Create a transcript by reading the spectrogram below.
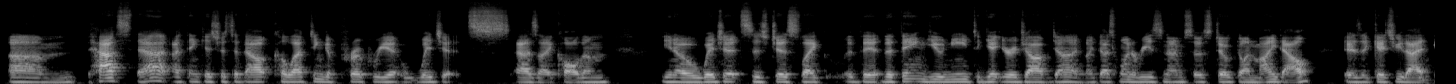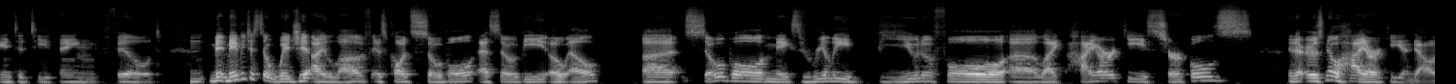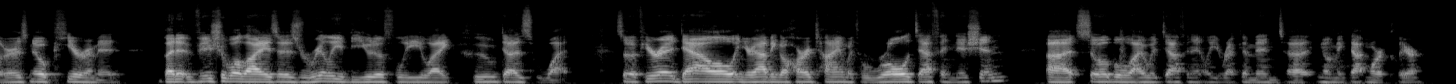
Um, past that, I think it's just about collecting appropriate widgets, as I call them. You know, widgets is just like the the thing you need to get your job done. Like that's one reason I'm so stoked on MIDAO is it gets you that entity thing filled. Maybe just a widget I love is called Sobol, S O B O L. Uh, Sobol makes really beautiful uh, like hierarchy circles. There's no hierarchy in DAO. There's no pyramid but it visualizes really beautifully like who does what. So if you're a DAO and you're having a hard time with role definition, uh, Sobol I would definitely recommend to you know make that more clear.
